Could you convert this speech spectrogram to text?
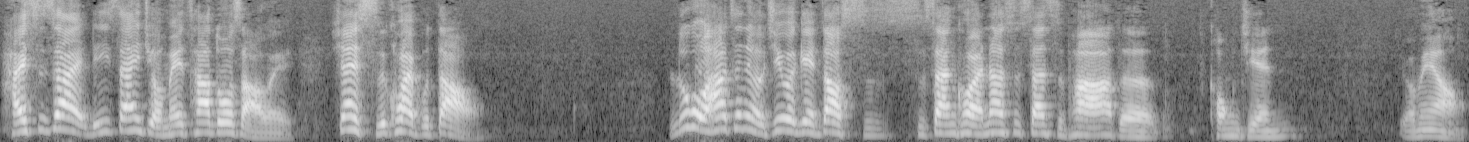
还是在离三一九没差多少哎，现在十块不到。如果他真的有机会给你到十十三块，那是三十趴的空间，有没有？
